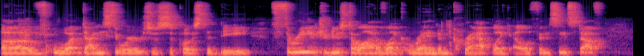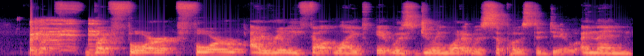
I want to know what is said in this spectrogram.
of what Dynasty Warriors was supposed to be. Three introduced a lot of like random crap like elephants and stuff. But, but four, four, I really felt like it was doing what it was supposed to do, and then,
